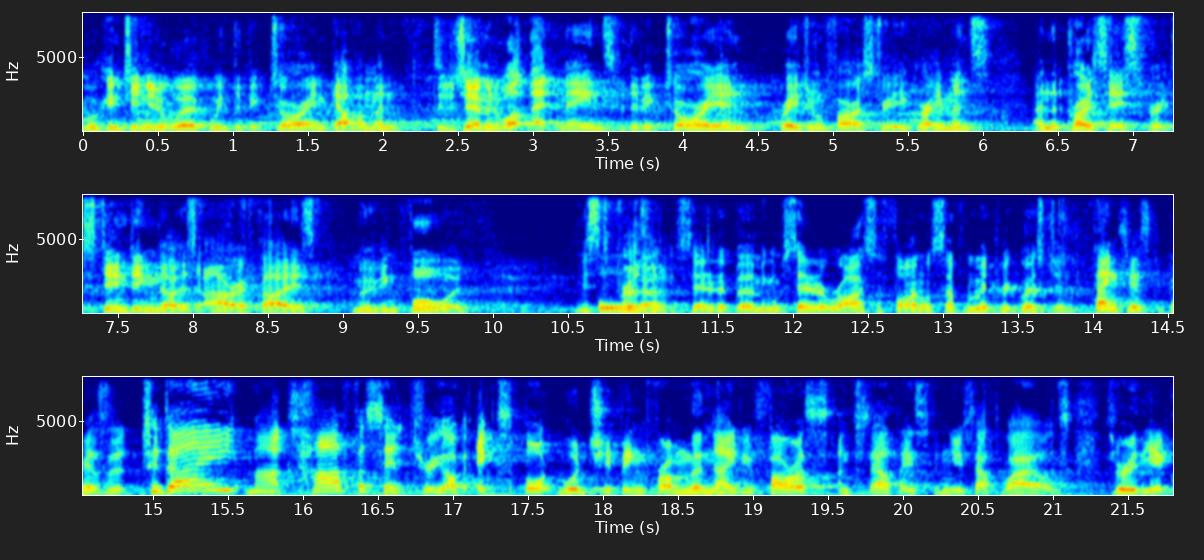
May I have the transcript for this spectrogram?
will continue to work with the Victorian government to determine what that means for the Victorian regional forestry agreements and the process for extending those RFAs moving forward. Mr Order. President. Senator Birmingham. Senator Rice, a final supplementary question. Thanks, Mr President. Today marks half a century of export wood chipping from the native forests in south-eastern New South Wales through, the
